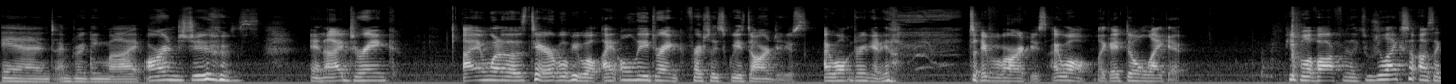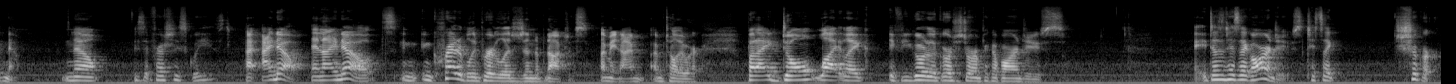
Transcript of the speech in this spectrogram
and I'm drinking my orange juice and I drink, I am one of those terrible people. I only drink freshly squeezed orange juice. I won't drink any other type of orange juice. I won't, like I don't like it people have offered like, would you like some? I was like, no, no. Is it freshly squeezed? I, I know, and I know it's in incredibly privileged and obnoxious. I mean, I'm, I'm totally aware. But I don't like, like, if you go to the grocery store and pick up orange juice, it doesn't taste like orange juice. It tastes like sugar.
